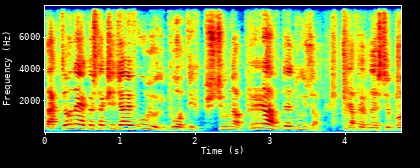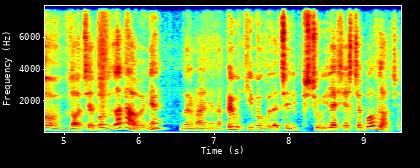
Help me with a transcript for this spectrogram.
tak to one jakoś tak siedziały w ulu i było tych pszczół naprawdę dużo. I na pewno jeszcze było w locie, bo latały, nie? Normalnie na pyłki w ogóle, czyli pszczół ileś jeszcze było w locie.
